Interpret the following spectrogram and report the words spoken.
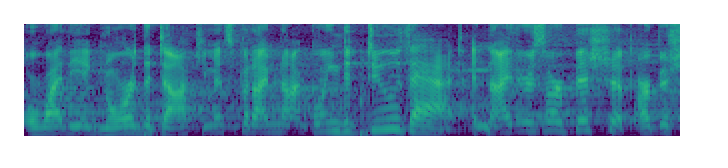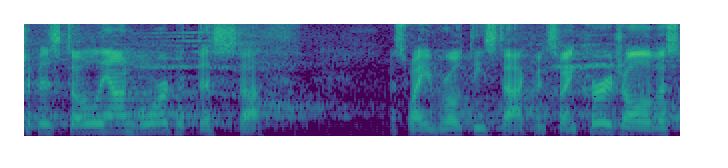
or why they ignored the documents, but I'm not going to do that. And neither is our bishop. Our bishop is totally on board with this stuff. That's why he wrote these documents. So I encourage all of us.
